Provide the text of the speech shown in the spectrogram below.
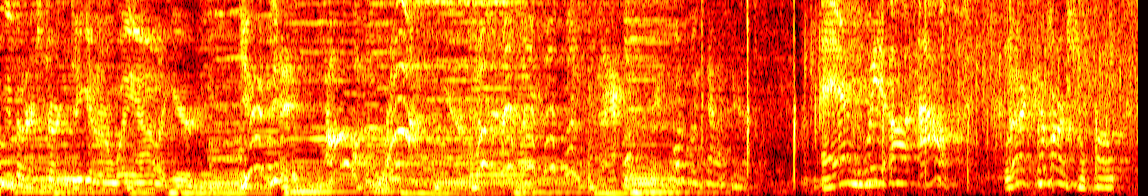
We better start digging our way out of here. You did? All right. Let's see, what do we got here? And we are out. We're commercial, folks.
